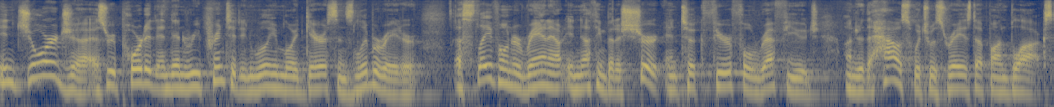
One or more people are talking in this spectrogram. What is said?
In Georgia, as reported and then reprinted in William Lloyd Garrison's Liberator, a slave owner ran out in nothing but a shirt and took fearful refuge under the house, which was raised up on blocks.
